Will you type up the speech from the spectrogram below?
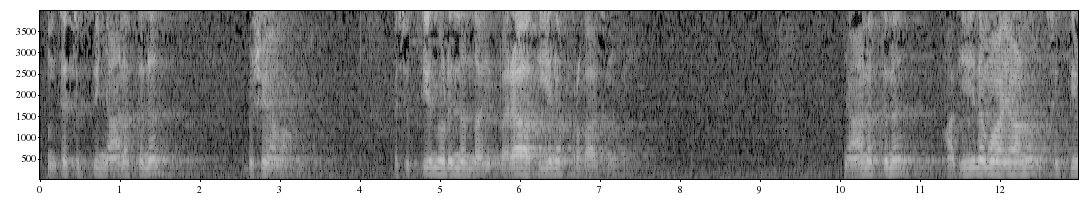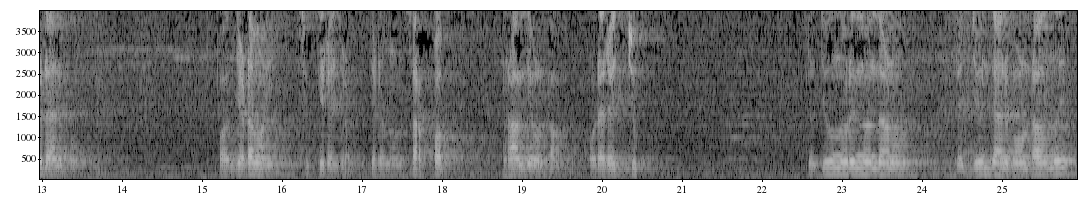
എന്നുവെച്ചാൽ ശുക്തി ജ്ഞാനത്തിന് വിഷയമാകും ശുക്തി എന്ന് പറയുന്നത് എന്താ ഈ പരാധീന പ്രകാശം. ജ്ഞാനത്തിന് അധീനമായാണ് ശുദ്ധിയുടെ അനുഭവം. അപ്പൊ അത് ജഡമായി. ശുദ്ധിയുടെ ജഡമാണ്. സർപ്പ ഭ്രാന്തി ഉണ്ടാവും അവിടെ രജ്ജു. രജ്ജു എന്ന് പറയുന്നത് എന്താണ്? രജ്ജുവിന്റെ അനുഭവം ഉണ്ടാകുന്നത്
